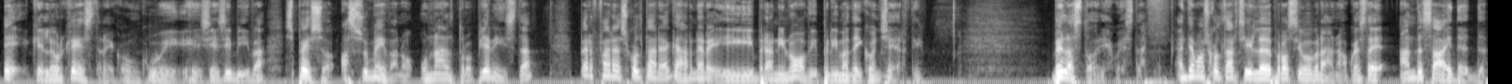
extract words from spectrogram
e che le orchestre con cui si esibiva spesso assumevano un altro pianista per fare ascoltare a Garner i brani nuovi prima dei concerti. Bella storia questa. Andiamo ad ascoltarci il prossimo brano. Questo è Undecided.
